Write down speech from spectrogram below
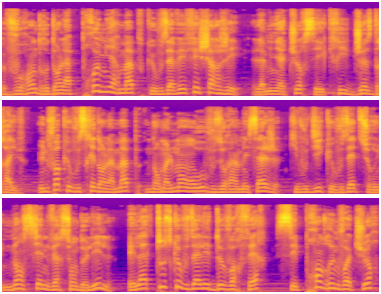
vous rendre dans la première map que vous avez fait charger. La miniature, c'est écrit Just Drive. Une fois que vous serez dans la map, normalement en haut, vous aurez un message qui vous dit que vous êtes sur une ancienne version de l'île. Et là, tout ce que vous allez devoir faire, c'est prendre une voiture,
